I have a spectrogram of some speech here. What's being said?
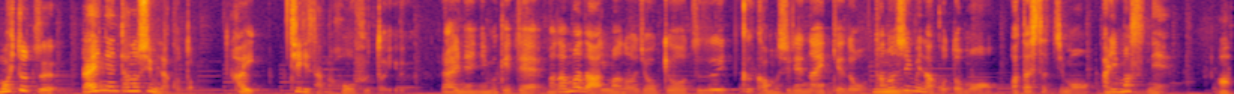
もう一つ来年楽しみなこと。はい。ちぎさんの抱負という。来年に向けてまだまだ今の状況続くかもしれないけど楽しみなことも私たちもありますね。あ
